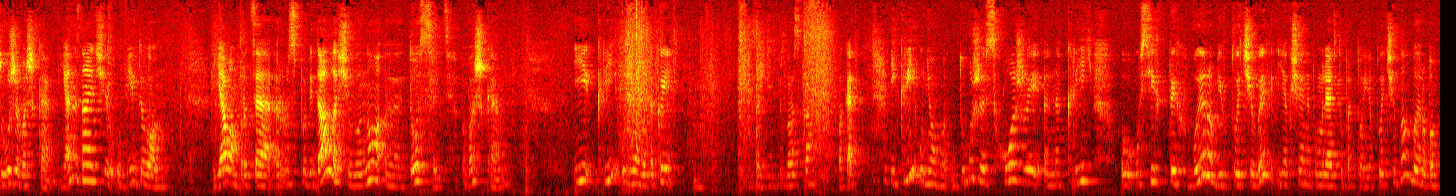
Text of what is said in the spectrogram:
дуже важке. Я не знаю, чи у відео я вам про це розповідала, що воно е, досить важке. І крій у нього такий. Заждіть, будь ласка, пакет. І крій у нього дуже схожий на крій усіх тих виробів плечових, якщо я не помиляюсь, то пальто є плечовим виробом.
